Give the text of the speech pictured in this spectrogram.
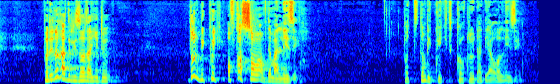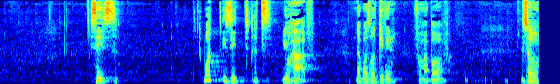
but they don't have the results that you do. Don't be quick. Of course, some of them are lazy, but don't be quick to conclude that they are all lazy. It says, What is it that you have that was not given from above? So,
